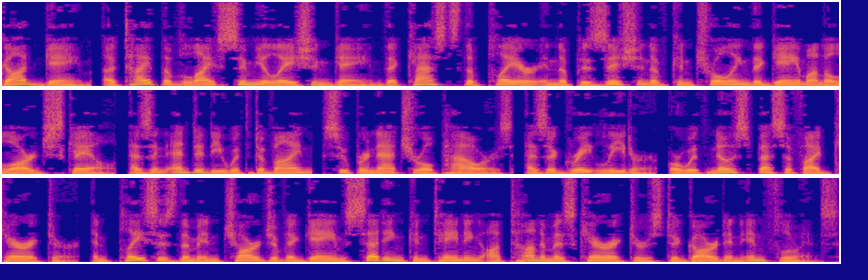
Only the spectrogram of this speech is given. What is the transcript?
God Game, a type of life simulation game that casts the player in the position of controlling the game on a large scale, as an entity with divine, supernatural powers, as a great leader, or with no specified character, and places them in charge of a game setting containing autonomous characters to guard and influence.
